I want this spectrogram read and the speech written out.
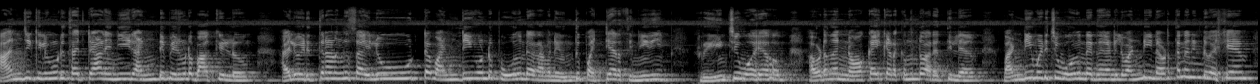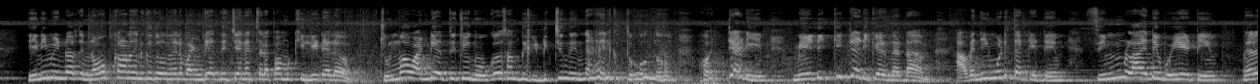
അഞ്ച് കിലും കൂടി തെറ്റാണ് ഇനി രണ്ട് പേരും കൂടെ ബാക്കിയുള്ളതും അതിൽ ഒരുത്തനാണെങ്കിൽ സൈലൂട്ട വണ്ടിയും കൊണ്ട് പോകുന്നുണ്ടായിരുന്നു അവനെ. എന്ത് പറ്റിയാർത്തി ഇനി റേഞ്ച് പോയോ? അവിടെ നിന്ന് നോക്കായി കിടക്കുന്നുണ്ടോ അറിയത്തില്ല. വണ്ടിയും പിടിച്ച് പോകുന്നുണ്ടായിരുന്നു കണ്ടില്ല? വണ്ടിയുണ്ട്. അവിടെ തന്നെ ഉണ്ട് പക്ഷേ ഇനിയും അടുത്ത് നോക്കാണെന്ന് എനിക്ക് തോന്നുന്നില്ല വണ്ടി എത്തിച്ചതിനെ ചിലപ്പോൾ നമുക്ക് ഇല്ലിട്ടല്ലോ ചുമ്മാ വണ്ടി എത്തിച്ചു നോക്കുക സമയത്ത് ഇടിച്ചു നിന്നാണ് എനിക്ക് തോന്നുന്നു ഒറ്റടിയും മെഡിക്കറ്റ് അടിക്കുമായിരുന്നു കേട്ടാ. അവനെയും കൂടി തട്ടിയിട്ട് സിമ്പിളായിട്ട് പോയി കിട്ടിയും നല്ല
